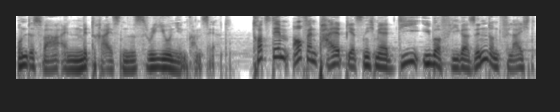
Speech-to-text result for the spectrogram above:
und es war ein mitreißendes Reunion-Konzert. Trotzdem, auch wenn Pulp jetzt nicht mehr die Überflieger sind und vielleicht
